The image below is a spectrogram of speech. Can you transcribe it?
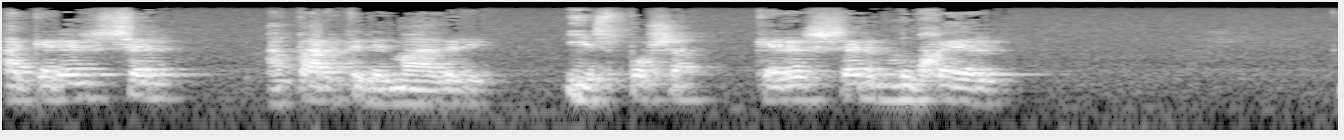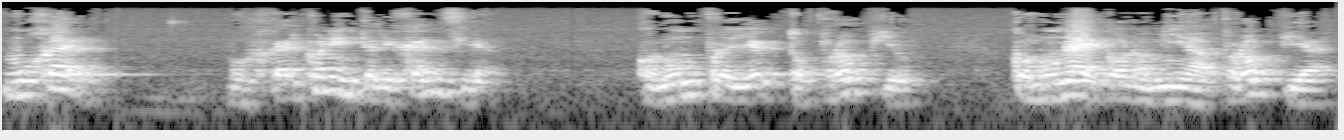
a querer ser, aparte de madre y esposa, querer ser mujer. Mujer, mujer con inteligencia, con un proyecto propio, con una economía propia,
